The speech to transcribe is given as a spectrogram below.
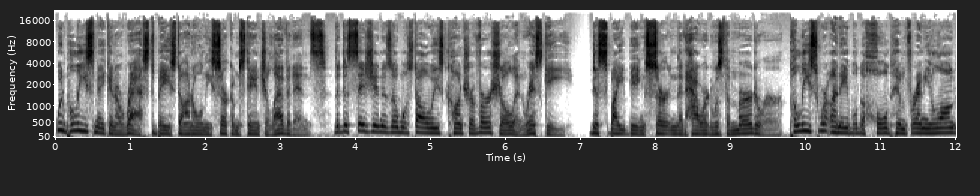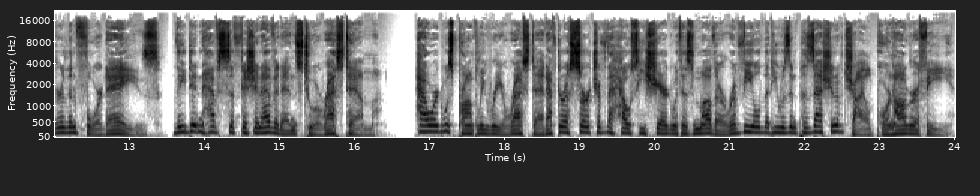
When police make an arrest based on only circumstantial evidence, the decision is almost always controversial and risky. Despite being certain that Howard was the murderer, police were unable to hold him for any longer than four days. They didn't have sufficient evidence to arrest him. Howard was promptly rearrested after a search of the house he shared with his mother revealed that he was in possession of child pornography.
